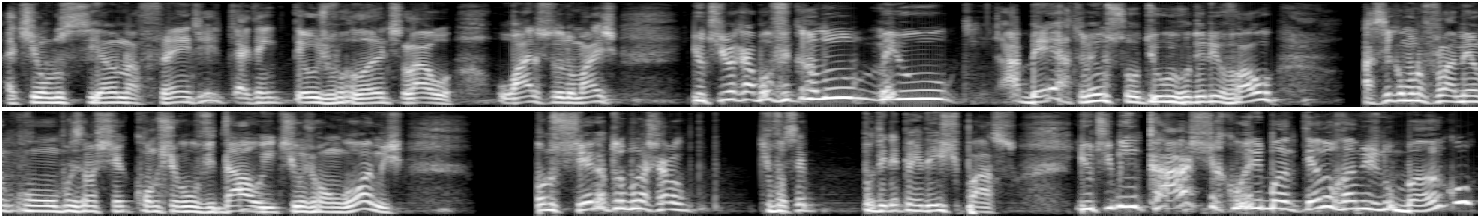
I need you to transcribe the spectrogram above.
aí tinha o Luciano na frente, aí tem que ter os volantes lá, o, o Alisson e tudo mais. E o time acabou ficando meio aberto, meio solto. E o Rodrival, assim como no Flamengo, com, por exemplo, quando chegou o Vidal e tinha o João Gomes, quando chega, todo mundo achava que você poderia perder espaço. E o time encaixa com ele mantendo o Rames no banco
